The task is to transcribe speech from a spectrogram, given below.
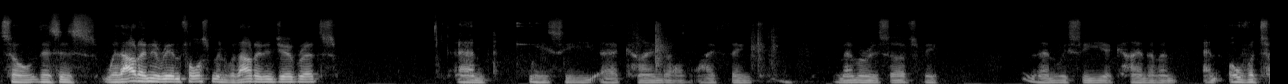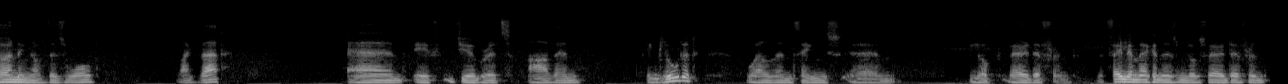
so this is without any reinforcement without any geogrids and we see a kind of i think memory serves me. Then we see a kind of an, an overturning of this wall like that. And if geogrids are then included, well, then things um, look very different. The failure mechanism looks very different.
